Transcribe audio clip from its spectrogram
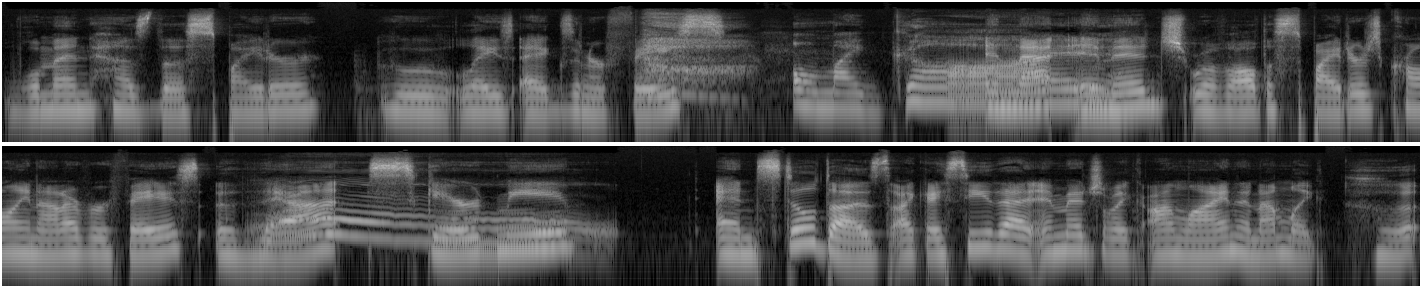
woman has the spider who lays eggs in her face. Oh my god. in that image with all the spiders crawling out of her face, that scared me and still does. Like I see that image like online and I'm like, huh.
